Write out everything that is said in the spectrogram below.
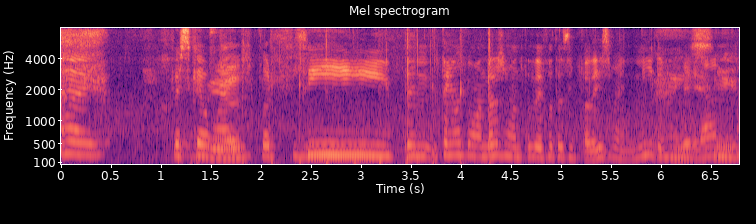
Ay. Pues qué guay, por fin. Sí, ten- tengo que mandaros un montón de fotos si podéis venir en Ay, verano. sí.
